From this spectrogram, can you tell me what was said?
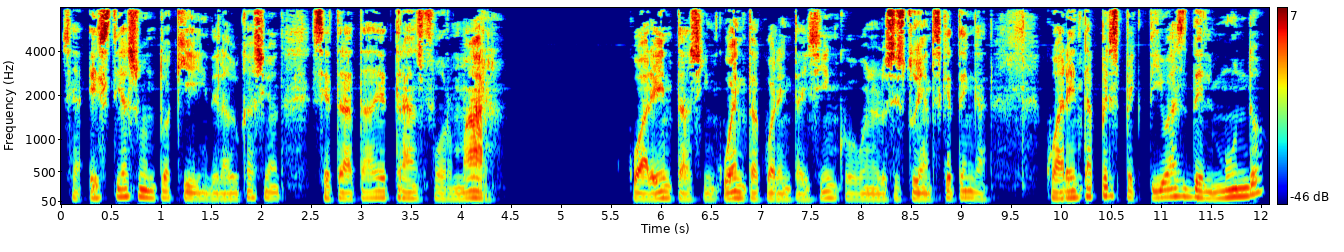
o sea, este asunto aquí de la educación se trata de transformar 40, 50, 45, bueno, los estudiantes que tengan 40 perspectivas del mundo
